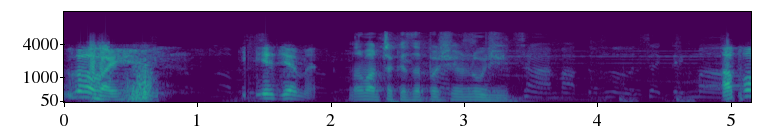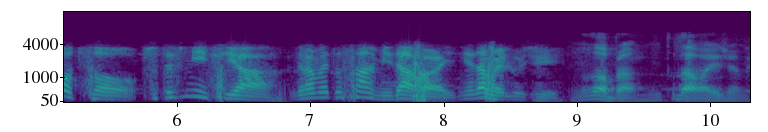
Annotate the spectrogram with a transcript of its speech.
Dawaj. Jedziemy. Normal, czekaj, zaprosiłem ludzi. A po co? Przecież to jest misja. Gramy to sami, dawaj. Nie dawaj ludzi. No dobra, no to dawaj, jedziemy.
